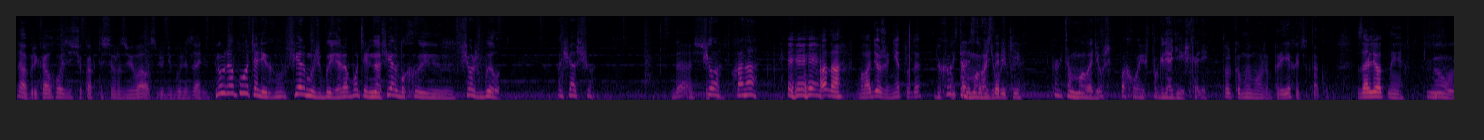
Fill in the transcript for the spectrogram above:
Да, при колхозе еще как-то все развивалось, люди были заняты. Ну, работали, фермы же были, работали на фермах, и все ж было. А сейчас что? Да, Все, хана? Хана. Молодежи нету, да? Да как там Остались только молодежь? старики. Как там молодежь? Походишь, поглядишь, коли. Только мы можем приехать вот так вот. Залетные. Ну,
